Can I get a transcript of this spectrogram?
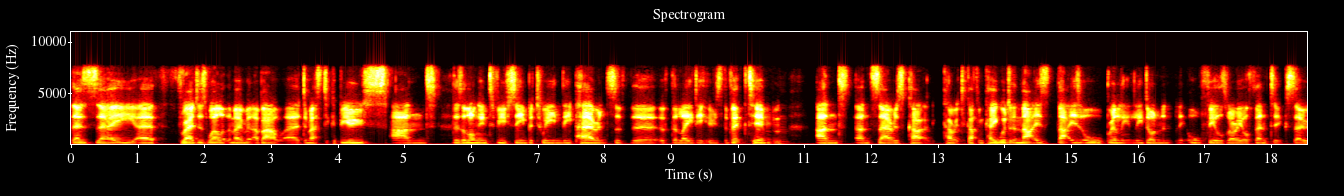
There's a uh, thread as well at the moment about uh, domestic abuse and there's a long interview scene between the parents of the of the lady who's the victim and and Sarah's ca- character Catherine Cawood and that is that is all brilliantly done and it all feels very authentic so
